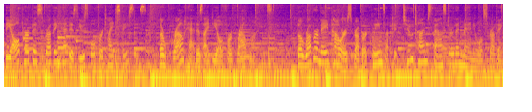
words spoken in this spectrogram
The all-purpose scrubbing head is useful for tight spaces. The grout head is ideal for grout lines. The Rubbermaid Power Scrubber cleans up to two times faster than manual scrubbing.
